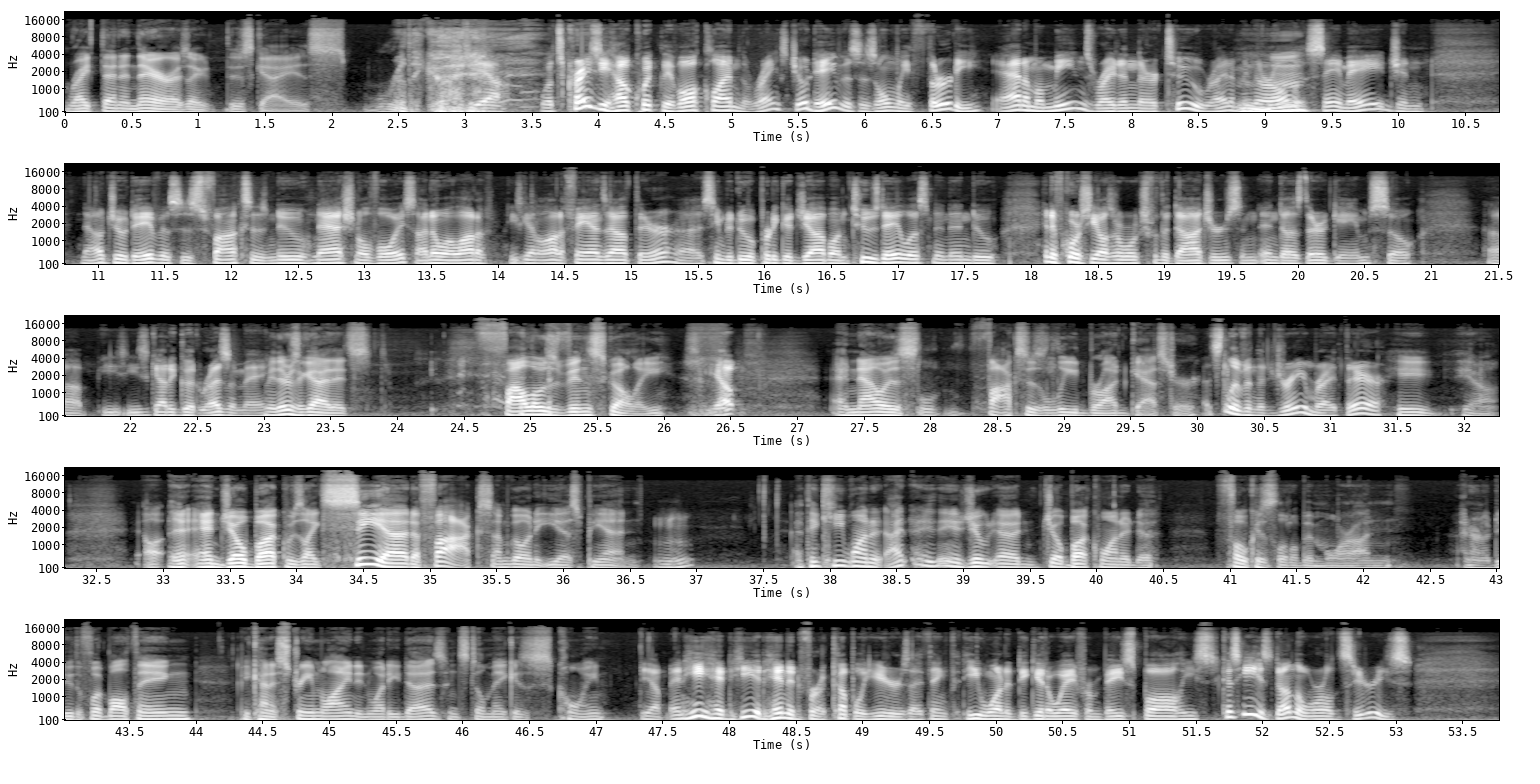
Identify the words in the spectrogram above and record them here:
right then and there, I was like, this guy is really good. Yeah. well, it's crazy how quick they've all climbed the ranks. Joe Davis is only 30. Adam Amin's right in there, too, right? I mean, they're all Mhm. the same age. And now Joe Davis is Fox's new national voice. I know a lot of, he's got a lot of fans out there. Uh, seem to do a pretty good job on Tuesday listening into, and of course, he also works for the Dodgers and, and does their games. So uh, he's, he's got a good resume. I mean, there's a guy that's follows Vin Scully yep. And now is Fox's lead broadcaster. That's living the dream right there. He, you know, uh, and, Joe Buck was like, "See ya to Fox. I'm going to ESPN." hmm I think he wanted. I, I think Joe uh, Joe Buck wanted to focus a little bit more on, I don't know, do the football thing, be kind of streamlined in what he does, and still make his coin. Yep, and he had he had hinted for a couple years, I think, that he wanted to get away from baseball. He's because he's done the World Series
